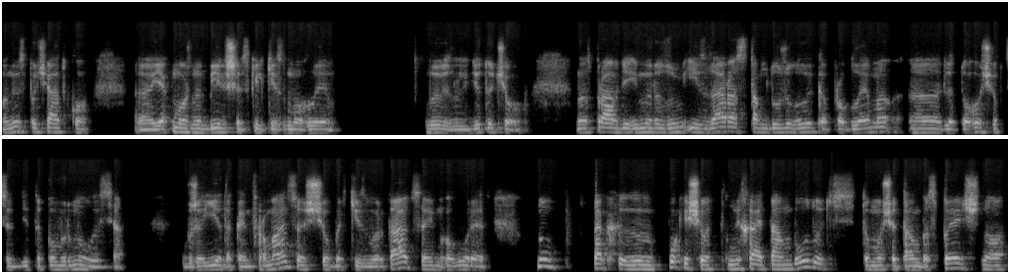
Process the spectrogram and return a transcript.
Вони спочатку е, як можна більше, скільки змогли, вивезли діточок. Насправді, і ми розуміємо, і зараз там дуже велика проблема е, для того, щоб ці діти повернулися. Вже є така інформація, що батьки звертаються, їм говорять: ну так, е, поки що нехай там будуть, тому що там безпечно,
